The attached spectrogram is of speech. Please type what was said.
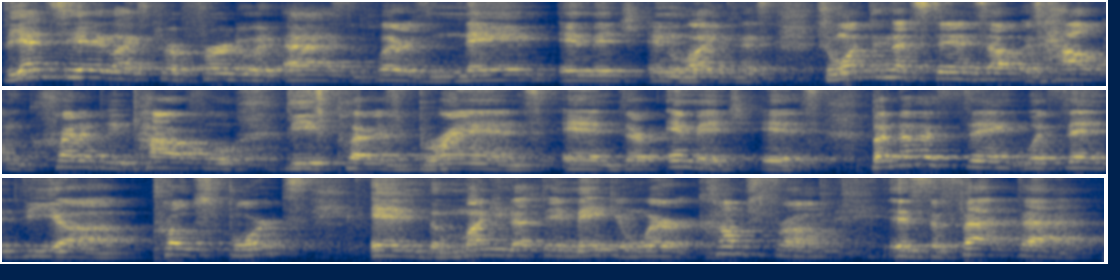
The NCAA likes to refer to it as the player's name, image, and likeness. So one thing that stands out is how incredibly powerful these players' brands and their image is. But another thing within the uh, pro sports and the money that they make and where it comes from is the fact that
